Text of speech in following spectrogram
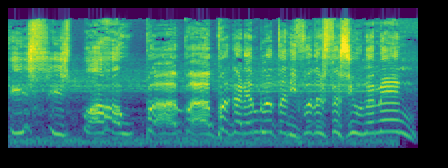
Ens matis, sisplau! Pa, pa, pagarem la tarifa d'estacionament!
